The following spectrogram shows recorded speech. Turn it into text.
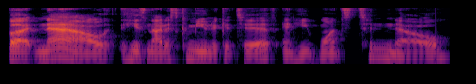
but now he's not as communicative and he wants to know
